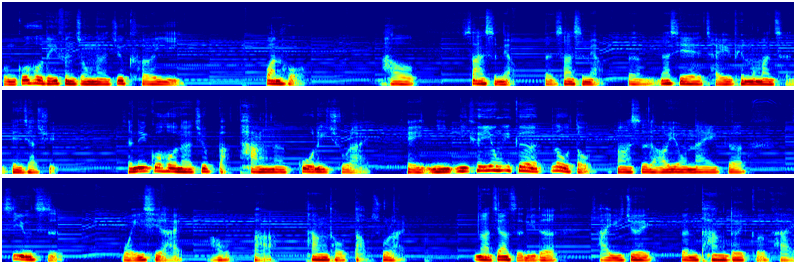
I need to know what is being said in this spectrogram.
滚过后的一分钟呢，就可以关火。然后三十秒，等三十秒，等那些柴鱼片慢慢沉淀下去。沉淀过后呢，就把汤呢过滤出来。可以，你你可以用一个漏斗方式，然后用那一个吸油纸围起来，然后把汤头倒出来。那这样子，你的柴鱼就会跟汤堆隔开。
